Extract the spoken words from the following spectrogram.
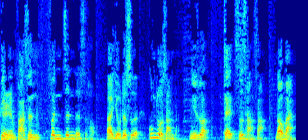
跟人发生纷争的时候，啊，有的是工作上的，你说在职场上，老板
